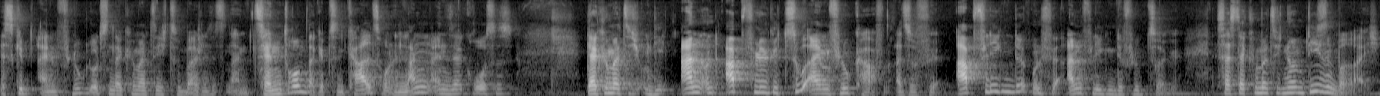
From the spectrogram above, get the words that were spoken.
Es gibt einen Fluglotsen, der kümmert sich zum Beispiel jetzt in einem Zentrum, da gibt es in Karlsruhe und in Langen ein sehr großes. Der kümmert sich um die An- und Abflüge zu einem Flughafen, also für abfliegende und für anfliegende Flugzeuge. Das heißt, der kümmert sich nur um diesen Bereich.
